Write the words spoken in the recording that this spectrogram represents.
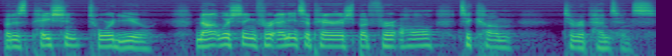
but is patient toward you, not wishing for any to perish, but for all to come to repentance.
